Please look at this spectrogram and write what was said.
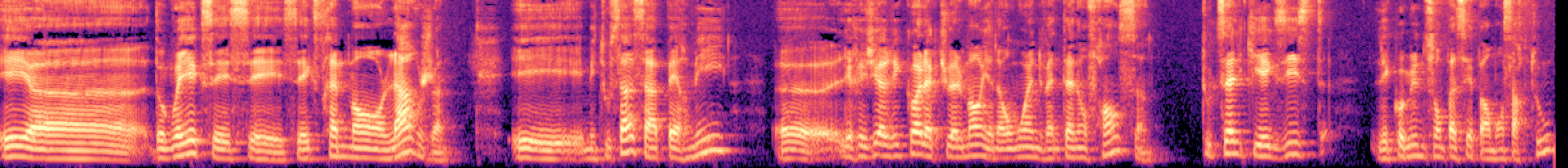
Et euh, donc vous voyez que c'est extrêmement large, et, mais tout ça, ça a permis, euh, les régies agricoles actuellement, il y en a au moins une vingtaine en France, toutes celles qui existent, les communes sont passées par Montsartou.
